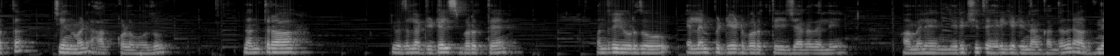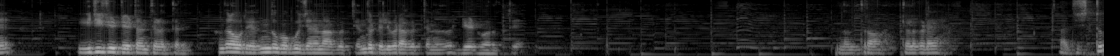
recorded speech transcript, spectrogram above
ಮತ್ತು ಚೇಂಜ್ ಮಾಡಿ ಹಾಕ್ಕೊಳ್ಬೋದು. ನಂತರ ಇವ್ರದೆಲ್ಲ ಡೀಟೇಲ್ಸ್ ಬರುತ್ತೆ. ಅಂದರೆ ಇವ್ರದ್ದು ಎಲ್ ಎಂ ಪಿ ಡೇಟ್ ಬರುತ್ತೆ ಈ ಜಾಗದಲ್ಲಿ. ಆಮೇಲೆ ನಿರೀಕ್ಷಿತ ಹೆರಿಗೆ ದಿನಾಂಕ ಅಂತಂದರೆ ಅದನ್ನೇ ಇ ಡಿ ಡಿ ಡೇಟ್ ಅಂತ ಹೇಳ್ತಾರೆ. ಅಂದರೆ ಅವ್ರು ಎಂದು ಮಗು ಜನನ ಆಗುತ್ತೆ, ಎಂದು ಡೆಲಿವರಿ ಆಗುತ್ತೆ ಅನ್ನೋದು ಡೇಟ್ ಬರುತ್ತೆ. ನಂತರ ಕೆಳಗಡೆ ಅದಿಷ್ಟು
